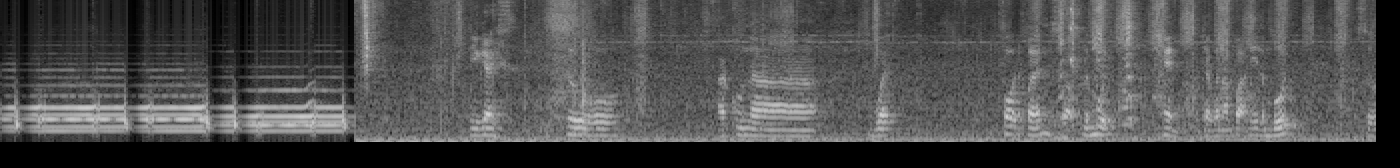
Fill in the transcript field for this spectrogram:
Okay guys So Aku nak Buat Fork depan Sebab lembut. Kan Macam kau nampak ni lembut. So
